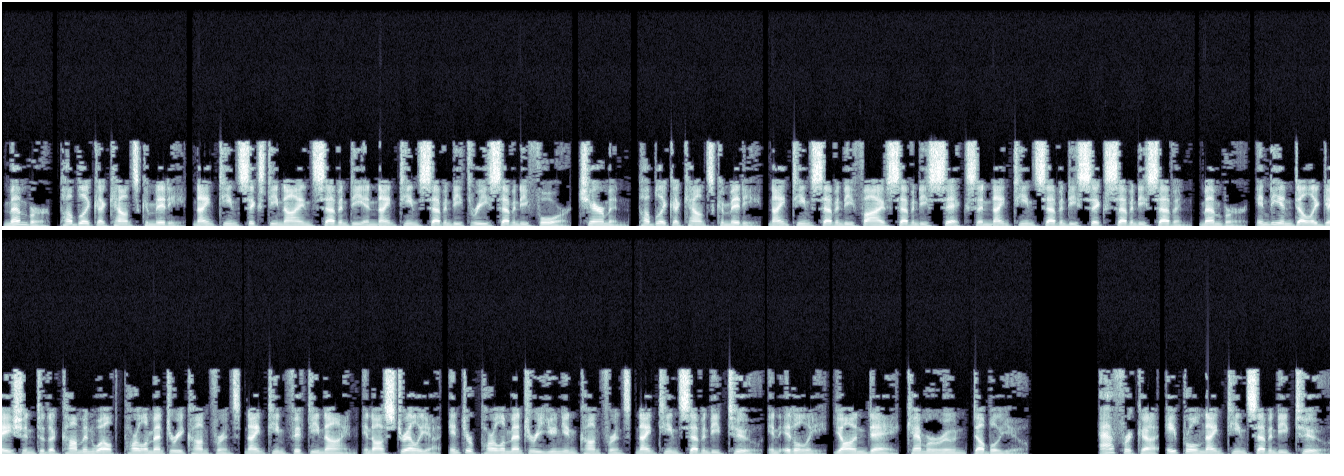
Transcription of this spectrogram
Member, Public Accounts Committee, 1969–70 and 1973–74, Chairman, Public Accounts Committee, 1975–76 and 1976–77, Member, Indian Delegation to the Commonwealth Parliamentary Conference 1959 in Australia, Inter-Parliamentary Union Conference 1972 in Italy, Yaoundé, Cameroon W. Africa, April 1972,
